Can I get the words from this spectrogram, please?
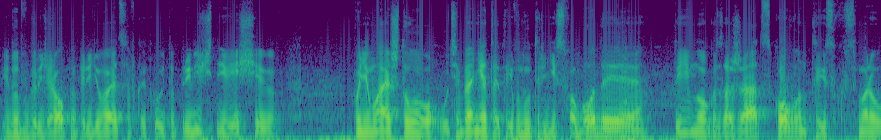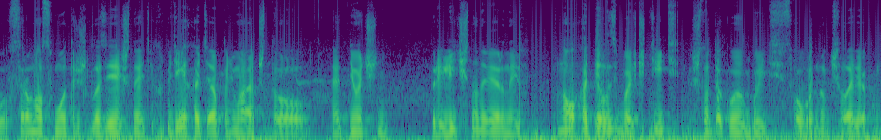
идут в гардероб и переодеваются в какие-то приличные вещи, понимая, что у тебя нет этой внутренней свободы, ты немного зажат, скован, ты все равно смотришь, глазеешь на этих людей, хотя понимаешь, что это не очень прилично, наверное, но хотелось бы ощутить, что такое быть свободным человеком.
